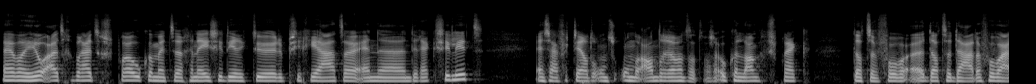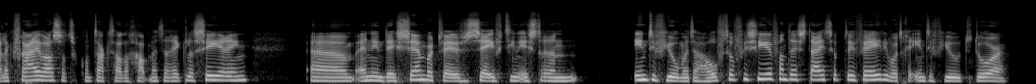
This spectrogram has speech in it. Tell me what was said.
We hebben heel uitgebreid gesproken met de geneesdirecteur, de psychiater en eh, een directielid. En zij vertelde ons onder andere, want dat was ook een lang gesprek, dat de, voor, eh, dat de dader voorwaardelijk vrij was, dat ze contact hadden gehad met de reclassering. Ehm, en in december 2017 is er een interview met de hoofdofficier van destijds op tv. Die wordt geïnterviewd door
